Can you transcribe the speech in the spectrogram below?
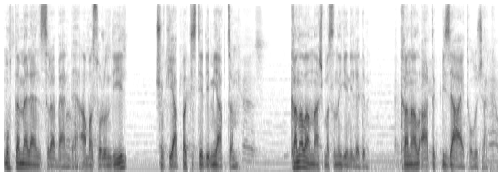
muhtemelen sıra bende ama sorun değil çünkü yapmak istediğimi yaptım. Kanal anlaşmasını yeniledim. Kanal artık bize ait olacak.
